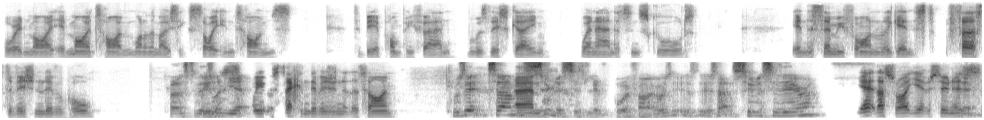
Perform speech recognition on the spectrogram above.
or in my in my time, one of the most exciting times to be a Pompey fan was this game when Anderton scored in the semi-final against First Division Liverpool. First We division, were, yeah. we were second division at the time. Was it um, Um, Souness's Liverpool? If I was it, is, is that Souness's era? Yeah, that's right. Yeah, as soon as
